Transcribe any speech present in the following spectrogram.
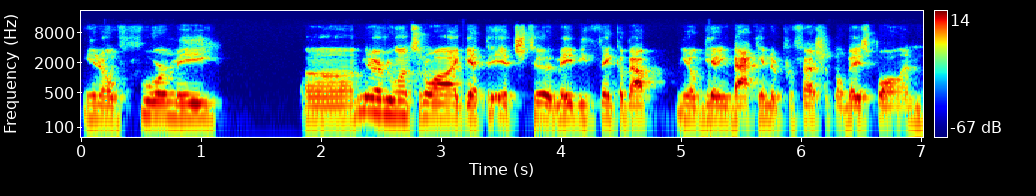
you know, for me. Um, you know, every once in a while I get the itch to maybe think about, you know, getting back into professional baseball and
